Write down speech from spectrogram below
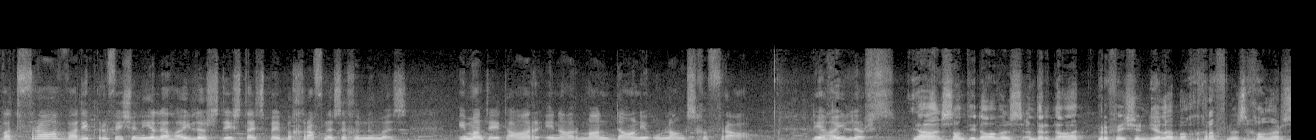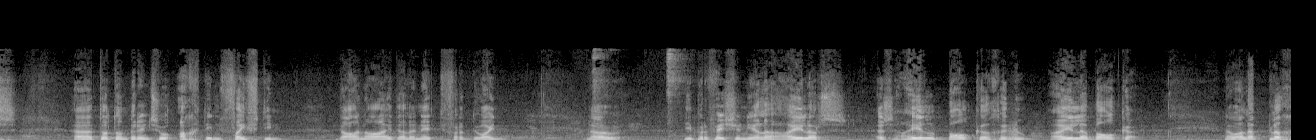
wat vra wat die professionele huilers destyds by begrafnisse genoem is. Iemand het haar en haar man Dani onlangs gevra. Die huilers. Ja, ja Santi, daar was inderdaad professionele begrafnisgangers uh tot omtrent so 1815. Daarna het hulle net verdwyn. Nou die professionele huilers is huilbalke genoem, huilebalke. Nou hulle plig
